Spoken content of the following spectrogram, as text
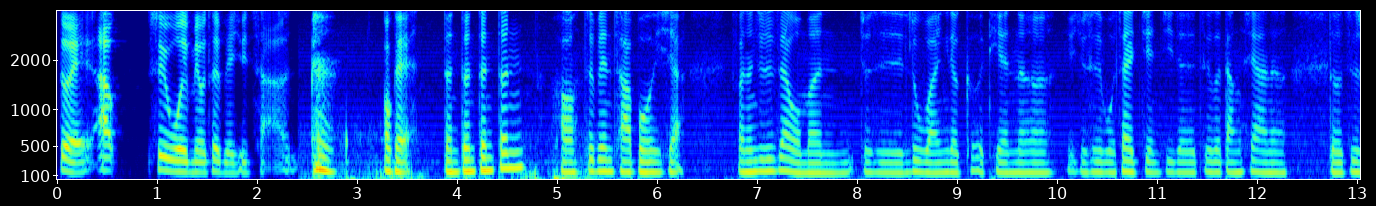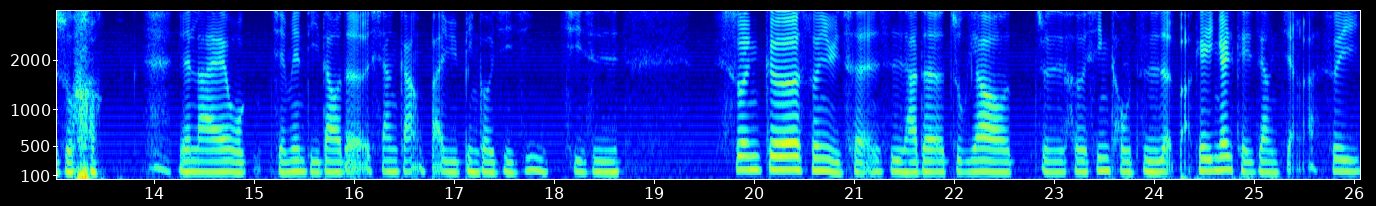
对啊。所以我也没有特别去查。OK，噔噔噔噔，好，这边插播一下，反正就是在我们就是录完音的隔天呢，也就是我在剪辑的这个当下呢，得知说，原来我前面提到的香港白玉并购基金，其实孙哥孙宇晨是他的主要就是核心投资人吧，可以应该可以这样讲啊。所以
